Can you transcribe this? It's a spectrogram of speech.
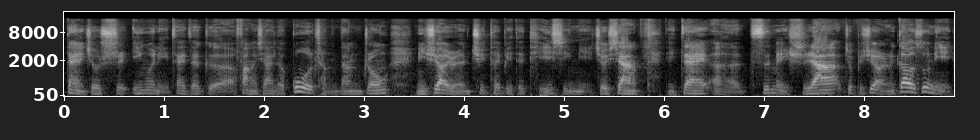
但也就是因为你在这个放下的过程当中，你需要有人去特别的提醒你，就像。你在呃吃美食啊，就必须有人告诉你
